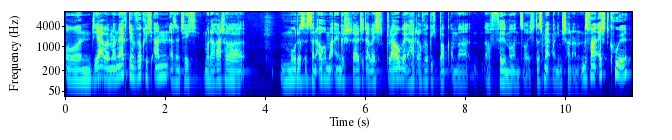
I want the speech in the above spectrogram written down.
und ja, aber man merkt dem wirklich an, also natürlich Moderator-Modus ist dann auch immer eingeschaltet, aber ich glaube, er hat auch wirklich Bock immer auf Filme und so. Das merkt man ihm schon an. Und es war echt cool,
